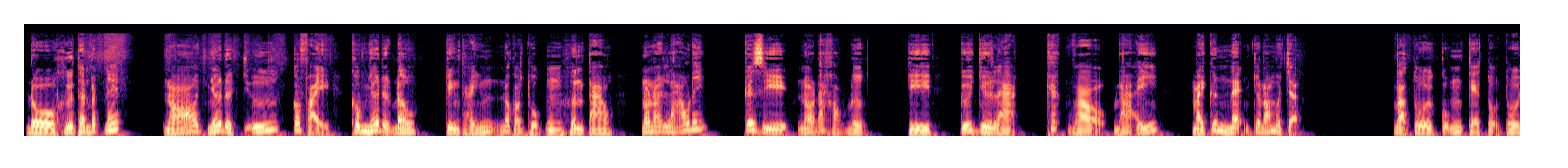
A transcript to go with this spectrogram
Đồ hư thân bất nết, nó nhớ được chữ, có phải không nhớ được đâu. Kinh Thánh nó còn thuộc hơn tao, nó nói láo đấy. Cái gì nó đã học được, thì cứ như là khắc vào đá ấy, mày cứ nện cho nó một trận. Bà tôi cũng kẻ tội tôi.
